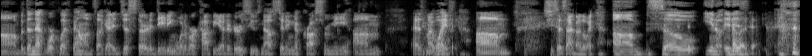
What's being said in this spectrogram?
Um, but then that work life balance, like I just started dating one of our copy editors, who's now sitting across from me. Um, as my wife. Um, she says hi, by the way. Um, so you know, it is,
